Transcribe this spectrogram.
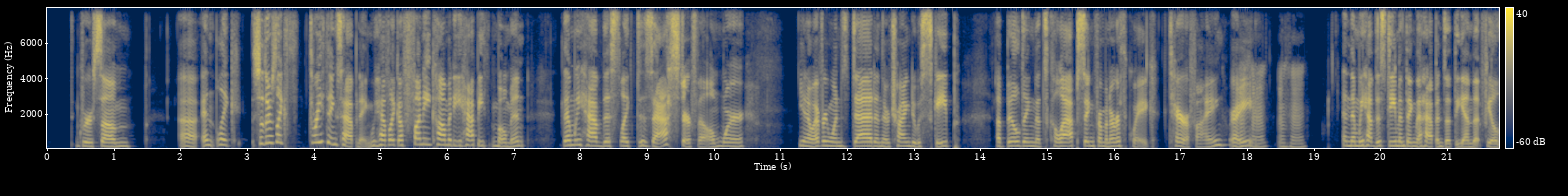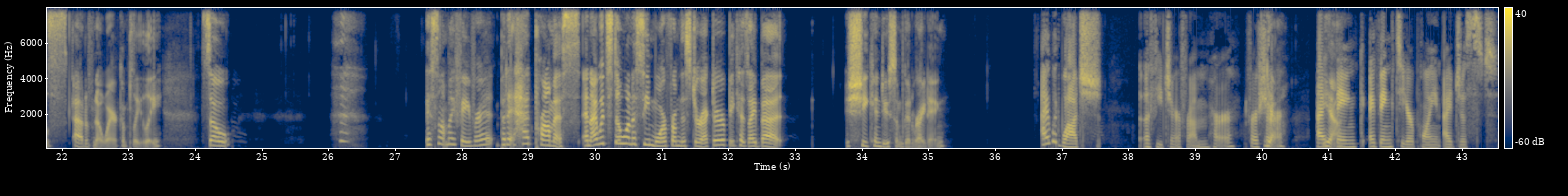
gruesome, uh, and like so. There's like th- three things happening. We have like a funny comedy, happy moment. Then we have this like disaster film where you know everyone's dead and they're trying to escape a building that's collapsing from an earthquake. Terrifying, right? Mm-hmm, mm-hmm. And then we have this demon thing that happens at the end that feels out of nowhere completely. So it's not my favorite, but it had promise. And I would still want to see more from this director because I bet she can do some good writing. I would watch a feature from her for sure. Yeah. I Yeah. think I think to your point, I just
